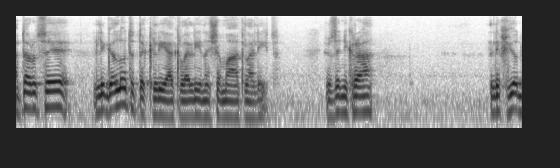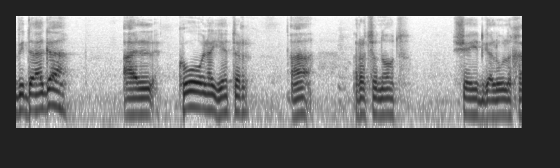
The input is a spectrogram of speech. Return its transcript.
אתה רוצה לגלות את הכלי הכללי, נשמה הכללית, שזה נקרא לחיות בדאגה על כל היתר הרצונות שהתגלו לך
